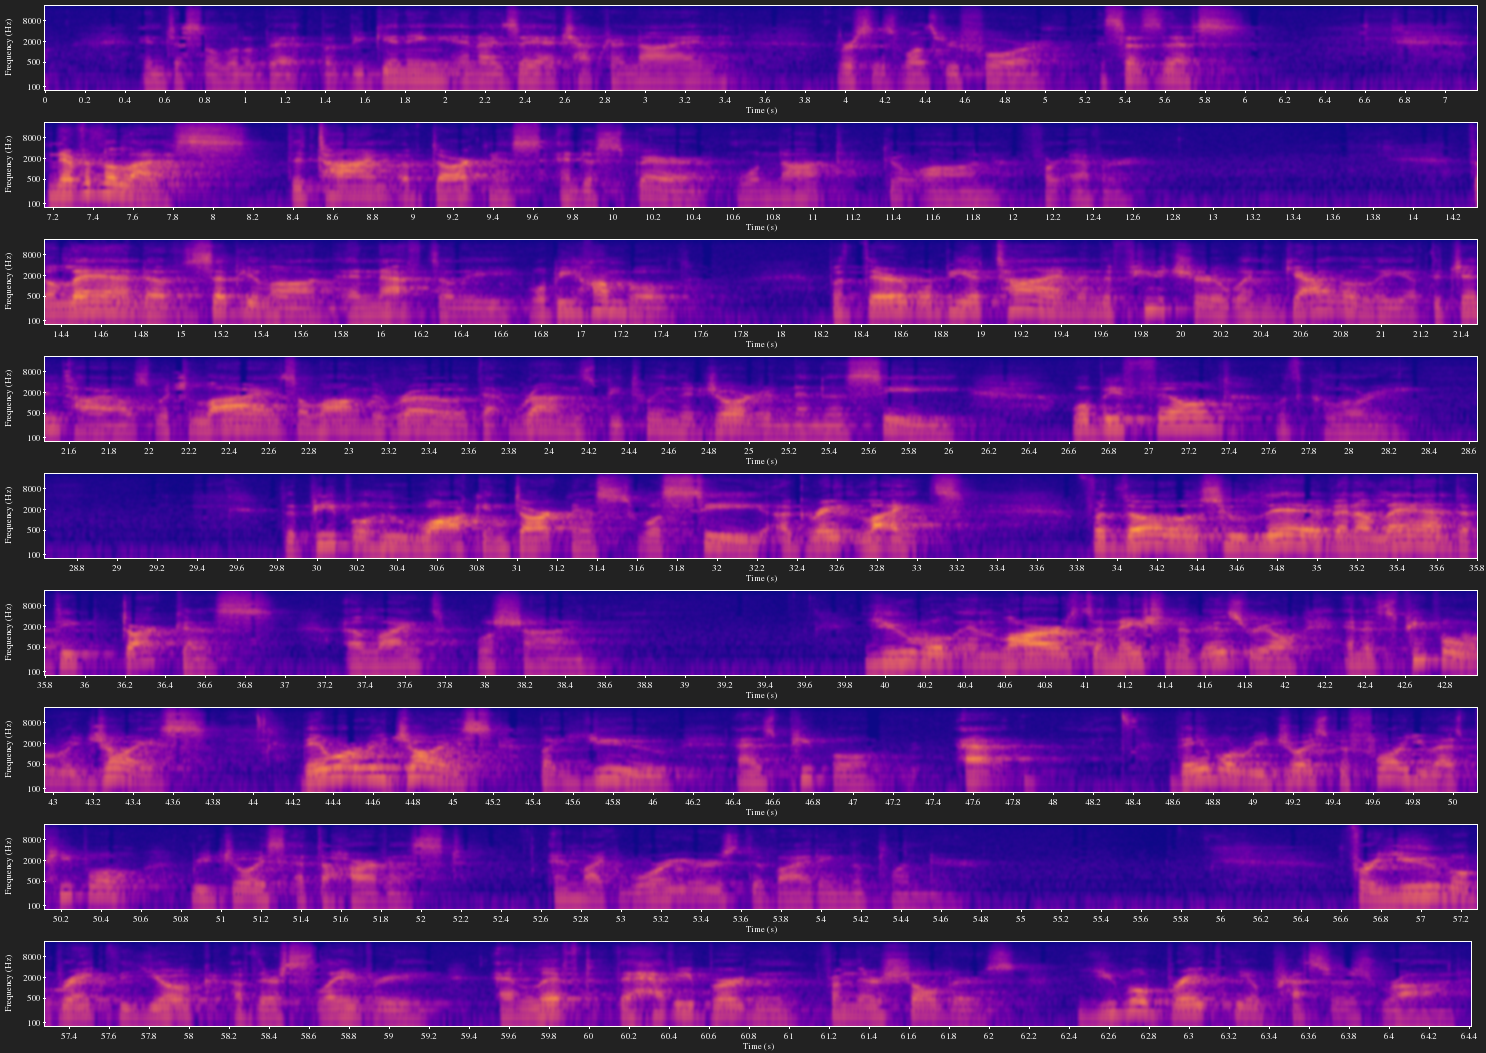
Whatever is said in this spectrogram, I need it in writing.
in just a little bit. But beginning in Isaiah chapter 9, verses 1 through 4, it says this Nevertheless, the time of darkness and despair will not go on forever. The land of Zebulun and Naphtali will be humbled, but there will be a time in the future when Galilee of the Gentiles, which lies along the road that runs between the Jordan and the sea, will be filled with glory. The people who walk in darkness will see a great light. For those who live in a land of deep darkness, a light will shine. You will enlarge the nation of Israel, and its people will rejoice. They will rejoice, but you, as people, at, they will rejoice before you as people rejoice at the harvest, and like warriors dividing the plunder. For you will break the yoke of their slavery and lift the heavy burden from their shoulders. You will break the oppressor's rod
